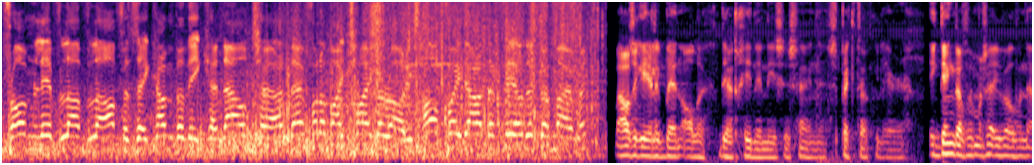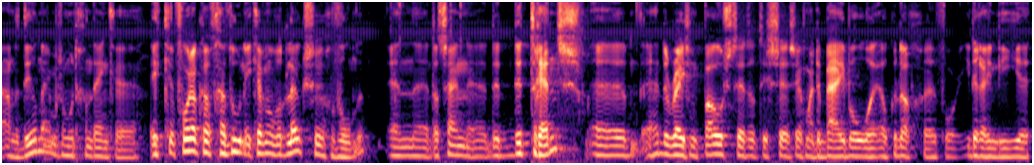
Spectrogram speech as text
from Live Love Laugh as they come for the Canal Turn. They're followed by Tiger Roll. He's halfway down the field at the moment. Maar als ik eerlijk ben, alle 30 hindernissen zijn spectaculair. Ik denk dat we maar eens even over aan de deelnemers moeten gaan denken. Ik, voordat ik dat ga doen, ik heb nog wat leuks gevonden. En uh, dat zijn uh, de, de trends. Uh, de Racing Post, dat is zeg maar de bijbel elke dag voor iedereen die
